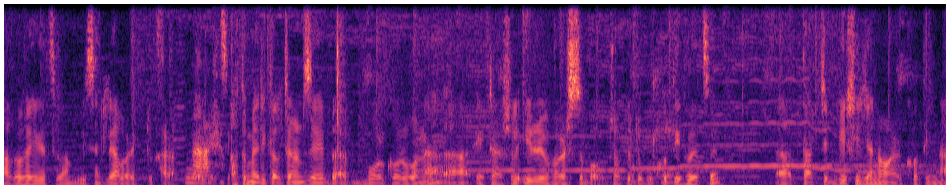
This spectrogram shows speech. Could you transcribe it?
ভালো হয়ে গেছিলাম রিসেন্টলি আবার একটু খারাপ হয়ে গেছে। অত মেডিকেল টার্মসে বোর করব না। এটা আসলে ইরিভার্সিবল যতটুকু ক্ষতি হয়েছে তার চেয়ে বেশি যেন আর ক্ষতি না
